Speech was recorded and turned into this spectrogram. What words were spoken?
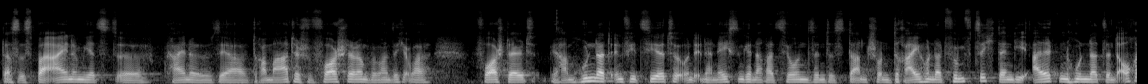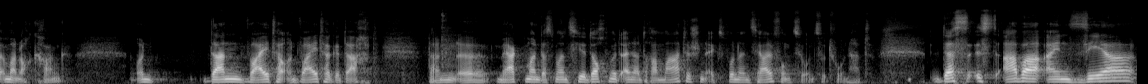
Das ist bei einem jetzt äh, keine sehr dramatische Vorstellung. Wenn man sich aber vorstellt, wir haben 100 Infizierte und in der nächsten Generation sind es dann schon 350, denn die alten 100 sind auch immer noch krank. Und dann weiter und weiter gedacht, dann äh, merkt man, dass man es hier doch mit einer dramatischen Exponentialfunktion zu tun hat. Das ist aber ein sehr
